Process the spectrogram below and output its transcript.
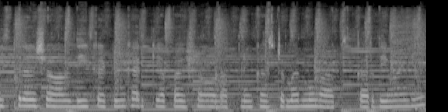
ਇਸ ਤਰ੍ਹਾਂ ਸ਼ਾਲ ਦੀ ਕਟਿੰਗ ਕਰਕੇ ਆਪਾਂ ਸ਼ਾਲ ਆਪਣੇ ਕਸਟਮਰ ਨੂੰ ਵਾਪਸ ਕਰ ਦੇਵਾਂਗੇ।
